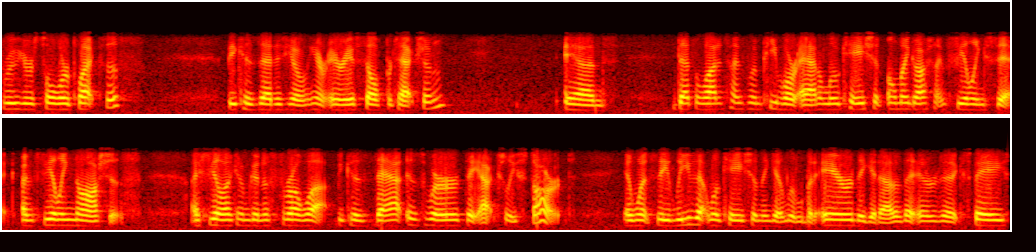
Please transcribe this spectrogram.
through your solar plexus because that is you know your area of self protection, and that's a lot of times when people are at a location. Oh my gosh, I'm feeling sick. I'm feeling nauseous. I feel like I'm going to throw up because that is where they actually start. And once they leave that location, they get a little bit of air. They get out of that energetic space.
